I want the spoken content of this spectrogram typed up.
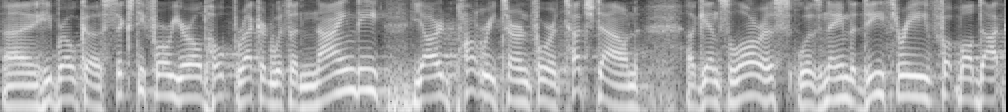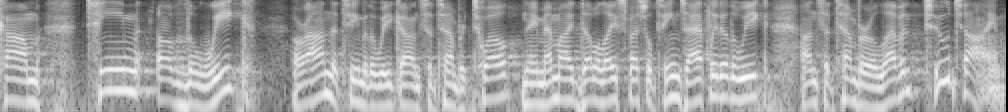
Uh, he broke a 64 year old Hope record with a 90 yard punt return for a touchdown against Loras. Was named the D3Football.com Team of the Week or on the Team of the Week on September 12th. Named MIAA Special Teams Athlete of the Week on September 11th. Two time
